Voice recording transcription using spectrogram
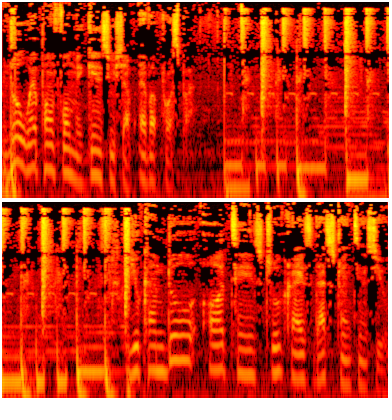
No weapon formed against you shall ever prosper. You can do all things through Christ that strengthens you.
